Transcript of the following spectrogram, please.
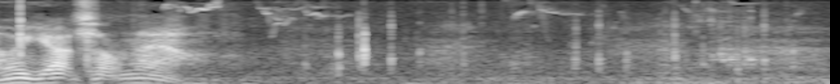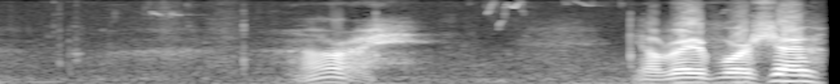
Oh, we got something now. All right. Y'all ready for a show?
